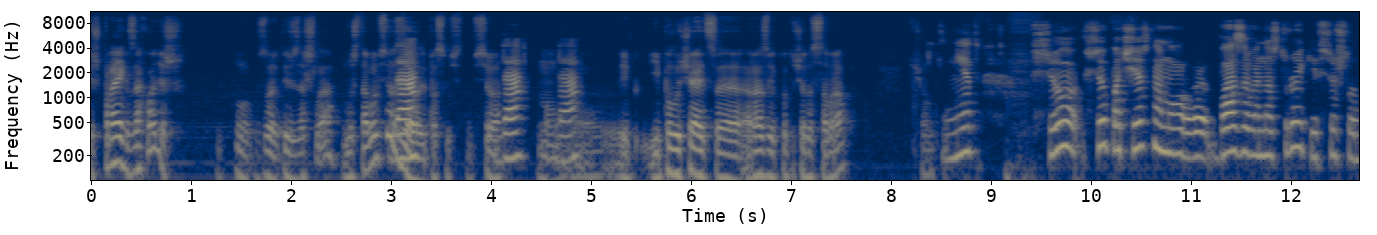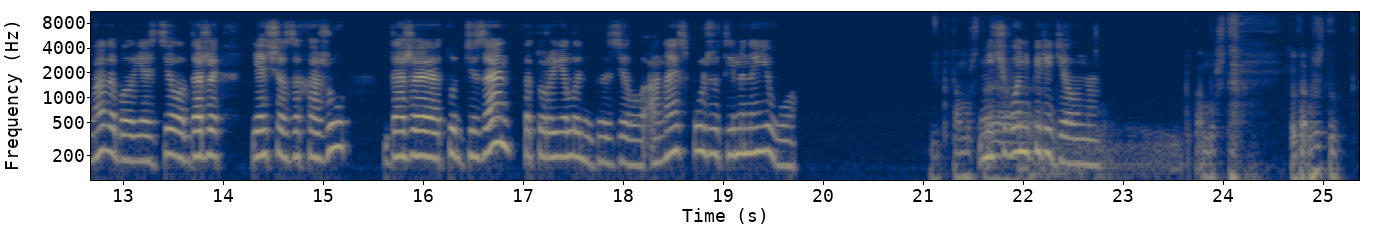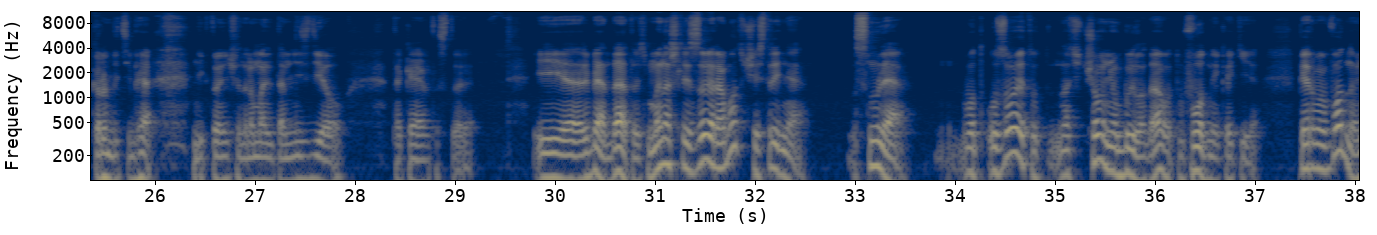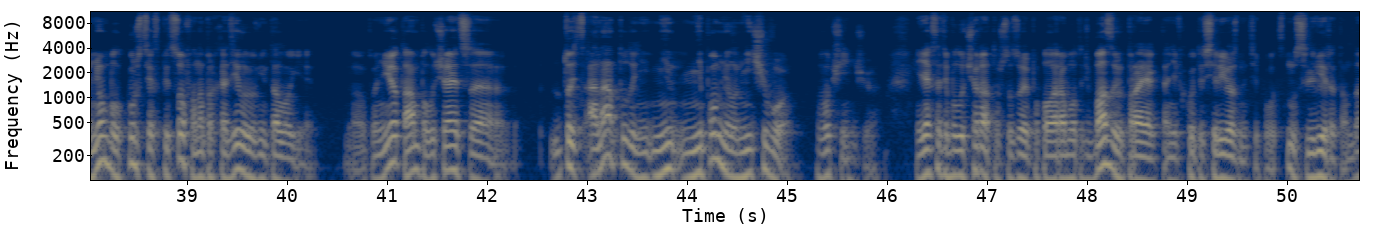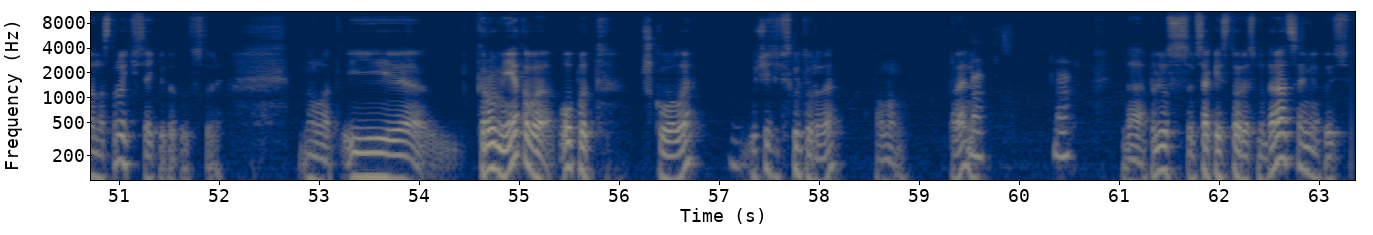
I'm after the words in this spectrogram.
ты же в проект заходишь, ну, Зоя, ты же зашла, мы с тобой все да. сделали, по сути, все. Да, ну, да. И, и получается, разве кто-то что-то чем? Нет, все, все по-честному, э, базовые настройки, все, что надо было, я сделала. Даже я сейчас захожу, даже тот дизайн, который я Ленинга сделала, она использует именно его. Ну, потому что... Ничего не переделано. Потому что, потому что кроме тебя никто ничего нормально там не сделал. Такая вот история. И, ребят, да, то есть мы нашли Зои работу через три дня с нуля. Вот у Зои тут, значит, что у нее было, да, вот вводные какие. Первый вводный, у нее был курс тех спецов, она проходила его в нетологии. Вот у нее там, получается, ну, то есть она оттуда не, не, не помнила ничего, вообще ничего. И я, кстати, был очень рад, что Зоя попала работать в базовый проект, а не в какой-то серьезный, типа вот, ну, с Эльвира там, да, настройки всякие, вот эта вот история. Вот. И кроме этого, опыт школы, учитель физкультуры, да, по-моему, правильно? Да, да. Да, плюс всякая история с модерациями, то есть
